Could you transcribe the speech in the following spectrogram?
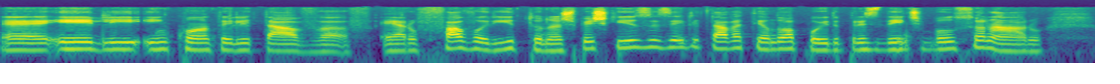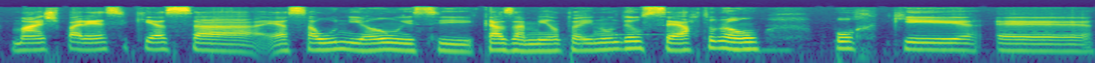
é, ele, enquanto ele estava, era o favorito nas pesquisas, ele estava tendo o apoio do presidente Bolsonaro. Mas parece que essa, essa união, esse casamento aí não deu certo, não porque é,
